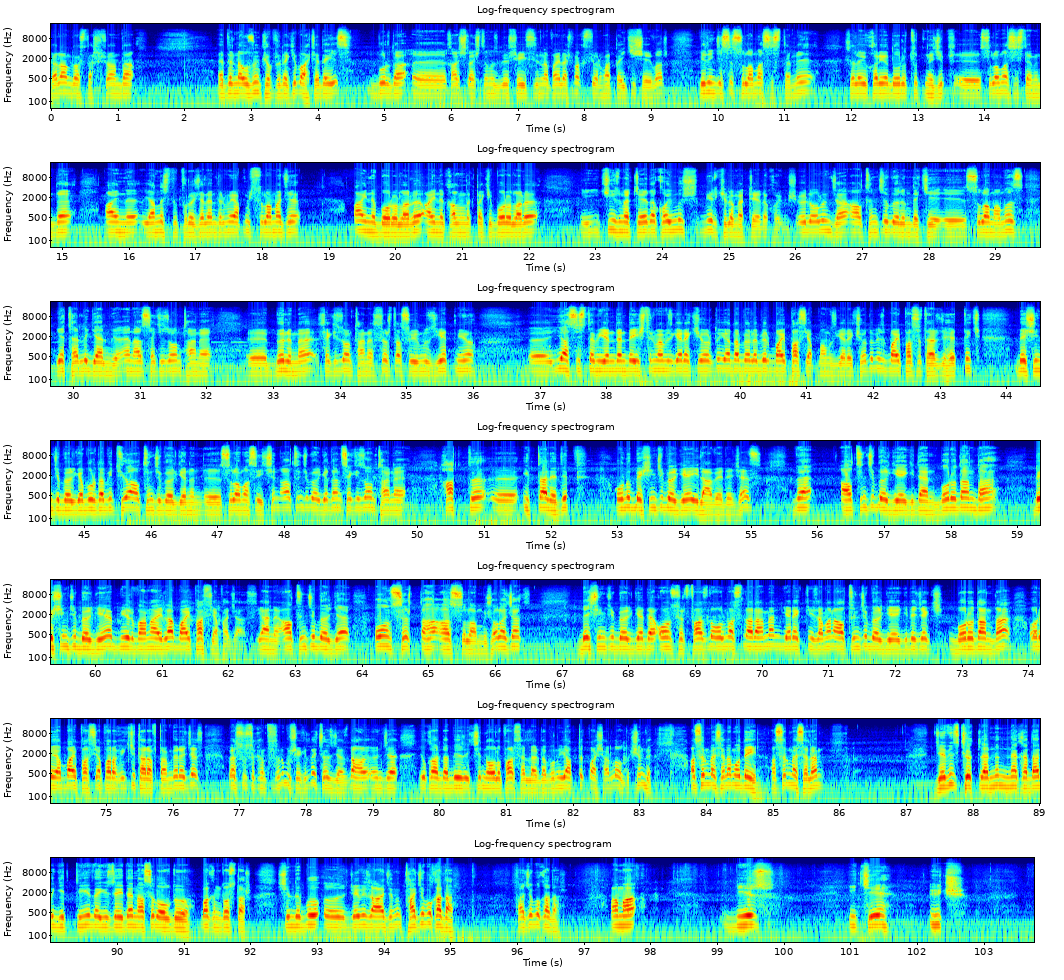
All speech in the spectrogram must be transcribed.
Selam dostlar. Şu anda Edirne Uzunköprü'deki bahçedeyiz. Burada e, karşılaştığımız bir şeyi sizinle paylaşmak istiyorum. Hatta iki şey var. Birincisi sulama sistemi. Şöyle yukarıya doğru tut Necip. E, sulama sisteminde aynı yanlış bir projelendirme yapmış sulamacı. Aynı boruları, aynı kalınlıktaki boruları 200 metreye de koymuş, 1 kilometreye de koymuş. Öyle olunca 6. bölümdeki e, sulamamız yeterli gelmiyor. En az 8-10 tane e, bölüme, 8-10 tane sırta suyumuz yetmiyor. E, ya sistemi yeniden değiştirmemiz gerekiyordu ya da böyle bir bypass yapmamız gerekiyordu. Biz bypass'ı tercih ettik. 5. bölge burada bitiyor. 6. bölgenin e, sulaması için 6. bölgeden 8-10 tane hattı e, iptal edip onu 5. bölgeye ilave edeceğiz. Ve 6. bölgeye giden borudan da 5. bölgeye bir vanayla bypass yapacağız. Yani 6. bölge 10 sırt daha az sulanmış olacak. 5. bölgede 10 sırt fazla olmasına rağmen gerektiği zaman 6. bölgeye gidecek borudan da oraya bypass yaparak iki taraftan vereceğiz ve su sıkıntısını bu şekilde çözeceğiz. Daha önce yukarıda bir iki nolu parsellerde bunu yaptık, başarılı olduk. Şimdi asıl meselem o değil. Asıl meselem ceviz köklerinin ne kadar gittiği ve yüzeyde nasıl olduğu. Bakın dostlar, şimdi bu e, ceviz ağacının tacı bu kadar. Tacı bu kadar. Ama bir, iki, üç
